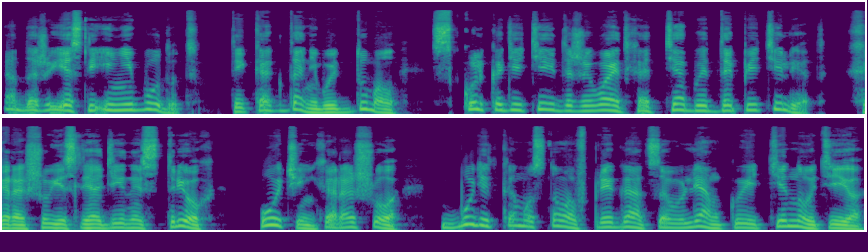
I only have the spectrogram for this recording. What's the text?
а даже если и не будут. Ты когда-нибудь думал, сколько детей доживает хотя бы до пяти лет? Хорошо, если один из трех. Очень хорошо. Будет кому снова впрягаться в лямку и тянуть ее.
